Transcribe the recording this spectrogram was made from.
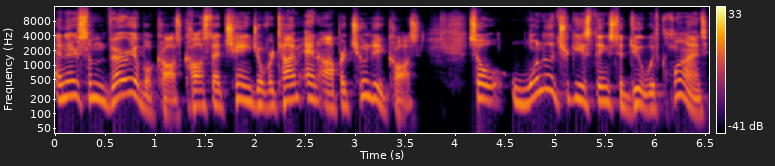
And there's some variable costs, costs that change over time, and opportunity costs. So, one of the trickiest things to do with clients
